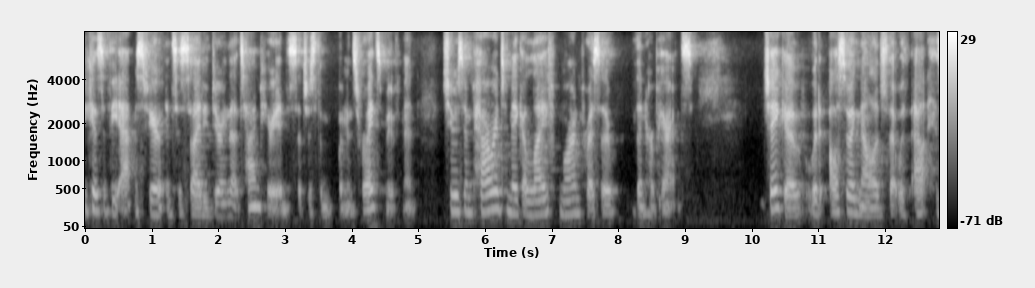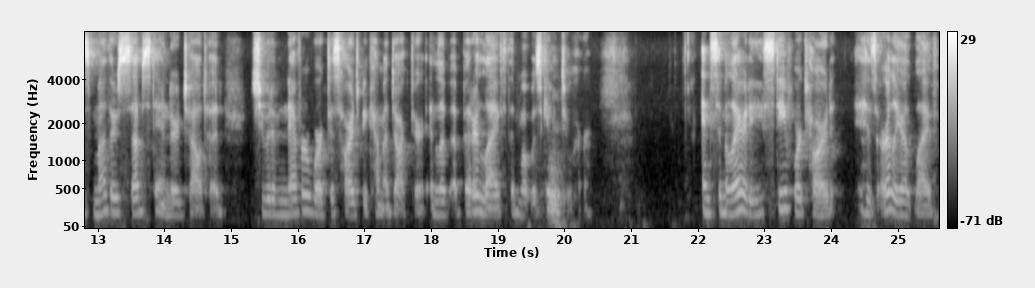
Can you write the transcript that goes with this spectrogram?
Because of the atmosphere in society during that time period, such as the women's rights movement, she was empowered to make a life more impressive than her parents. Jacob would also acknowledge that without his mother's substandard childhood, she would have never worked as hard to become a doctor and live a better life than what was given to her. In similarity, Steve worked hard his earlier life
